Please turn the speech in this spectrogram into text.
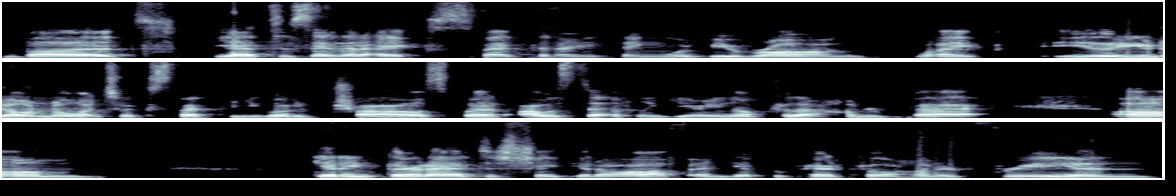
but yeah, to say that I expected anything would be wrong. Like either you don't know what to expect when you go to trials, but I was definitely gearing up for that hundred back. Um, getting third, I had to shake it off and get prepared for the hundred free, and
